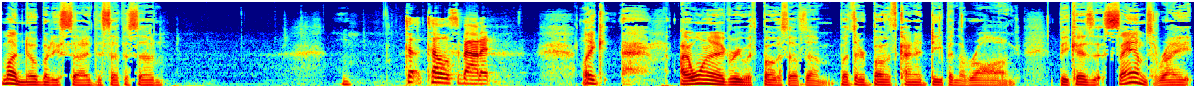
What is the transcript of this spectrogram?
I'm on nobody's side this episode. T- tell us about it like I want to agree with both of them, but they're both kind of deep in the wrong because Sam's right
